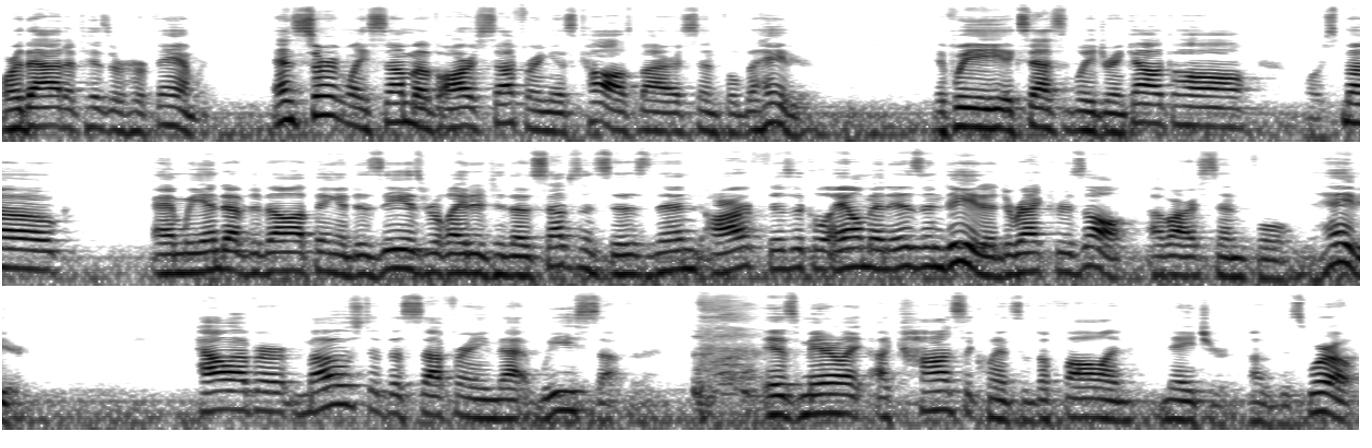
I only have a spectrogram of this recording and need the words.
or that of his or her family. And certainly some of our suffering is caused by our sinful behavior. If we excessively drink alcohol or smoke, and we end up developing a disease related to those substances, then our physical ailment is indeed a direct result of our sinful behavior. However, most of the suffering that we suffer is merely a consequence of the fallen nature of this world.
